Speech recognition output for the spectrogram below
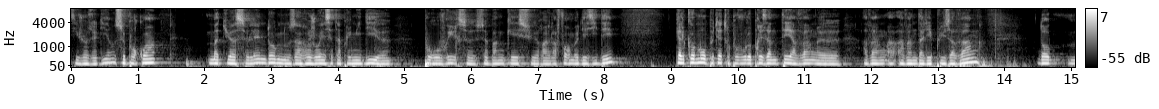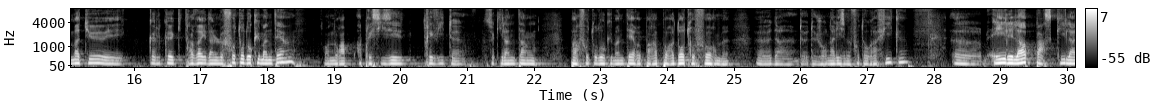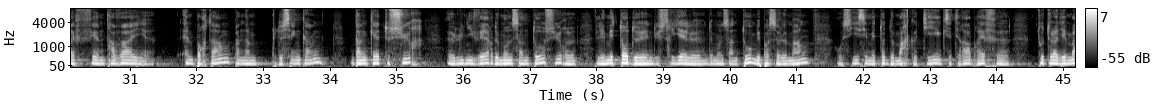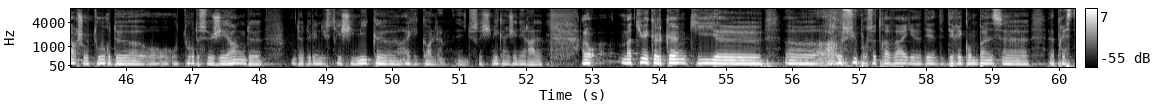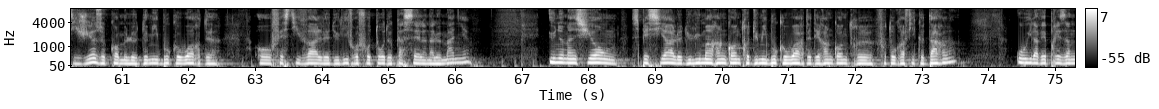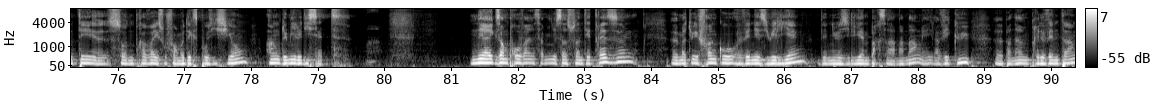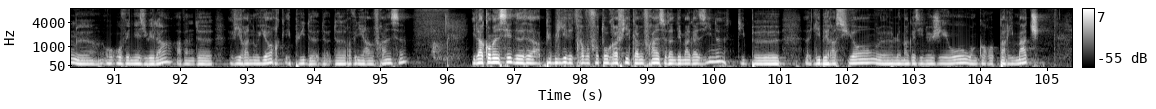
si j'ose dire. C'est pourquoi Mathieu Asselin nous a rejoint cet après-midi pour ouvrir ce, banquet sur la forme des idées. Quelques mots peut-être pour vous le présenter avant, avant, d'aller plus avant. Donc Mathieu est quelqu'un qui travaille dans le photodocumentaire. On aura à préciser très vite ce qu'il entend par photodocumentaire par rapport à d'autres formes euh, de, journalisme photographique. Euh, et il est là parce qu'il a fait un travail important pendant plus de cinq ans d'enquête sur euh, l'univers de Monsanto, sur les méthodes industrielles de Monsanto, mais pas seulement, aussi ses méthodes de marketing, etc. Bref, toute la démarche autour de, autour de ce géant de, de, l'industrie chimique euh, agricole, l'industrie chimique en général. Alors, Mathieu est quelqu'un qui euh, euh, a reçu pour ce travail des, récompenses prestigieuses, comme le Demi-Book Award au Festival du livre photo de Kassel en Allemagne, une mention spéciale du Luma Rencontre Demi-Book Award des rencontres photographiques d'Arles, où il avait présenté son travail sous forme d'exposition en 2017. Né à Aix-en-Provence en 1973, euh, Mathieu est franco-vénézuélien, vénézuélien par sa maman, il a vécu euh, pendant près de 20 ans euh, au, Venezuela avant de vivre à New York et puis de, revenir en France. Il a commencé à publier des travaux photographiques en France dans des magazines, type Libération, le magazine Géo ou encore Paris Match.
